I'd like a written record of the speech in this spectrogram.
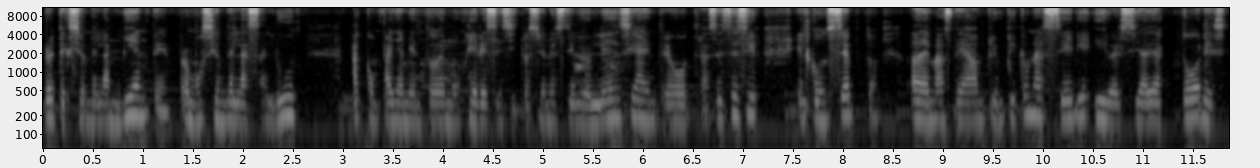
protección del ambiente, promoción de la salud, acompañamiento de mujeres en situaciones de violencia, entre otras. Es decir, el concepto, además de amplio, implica una serie y diversidad de actores,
